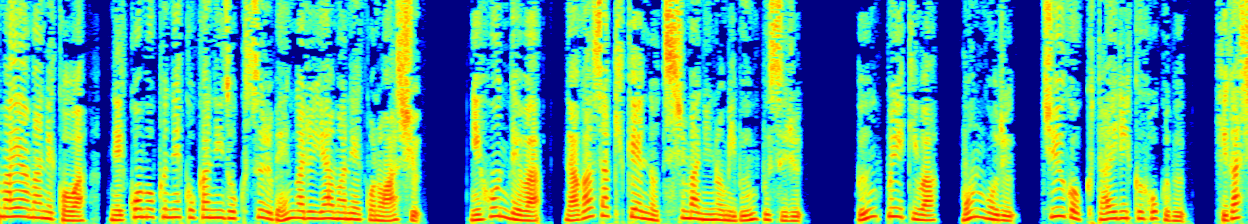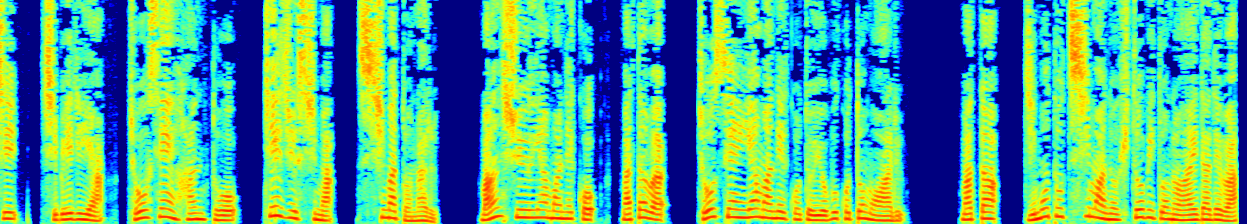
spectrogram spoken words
島ヤマネコは猫目猫科に属するベンガルヤマネコの亜種。日本では長崎県の津島にのみ分布する。分布域はモンゴル、中国大陸北部、東、シベリア、朝鮮半島、チェジュ島、津島となる。満州ヤマネコ、または朝鮮ヤマネコと呼ぶこともある。また、地元津島の人々の間では、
